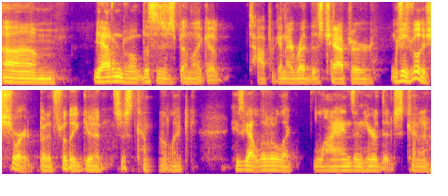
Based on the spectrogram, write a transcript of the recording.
um yeah i don't know this has just been like a topic and i read this chapter which is really short but it's really good it's just kind of like he's got little like lines in here that just kind of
